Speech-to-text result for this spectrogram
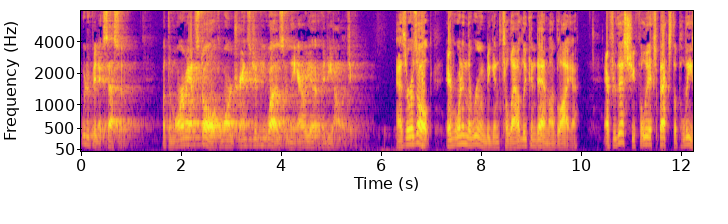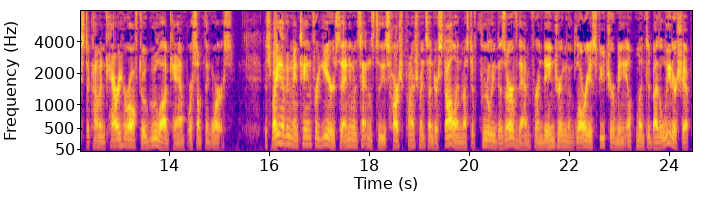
would have been excessive. But the more a man stole, the more intransigent he was in the area of ideology. As a result, everyone in the room begins to loudly condemn Aglaya. After this, she fully expects the police to come and carry her off to a gulag camp or something worse. Despite having maintained for years that anyone sentenced to these harsh punishments under Stalin must have clearly deserved them for endangering the glorious future being implemented by the leadership,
